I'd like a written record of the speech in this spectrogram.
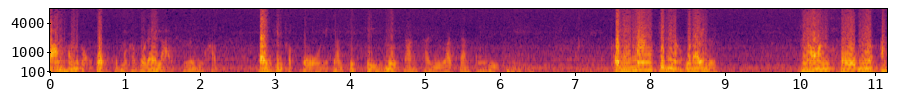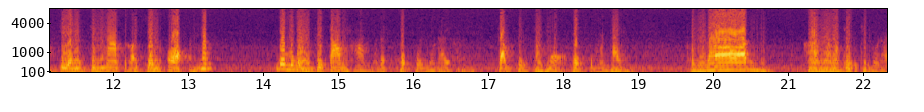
บ้านเขาเนี่ก็ควบคุมมันกับโบได้หลายเทืออยู่ครับ ไปสิงคโปร์ในการสุติมูจานไทยวัดจางโควิดนี้ผมนั่งกินอย่างโบได้เลย นอนโซมอาเจียนกินน้ำไปก็อาเจียนออกมันนัด้วยไม่อย่างที่ต้านทานมาแล้วควบคุมโมได้ครับ จำเป็นต้องหมอควบคุมมันได้ผมร้อนหานมากินกินโมได้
